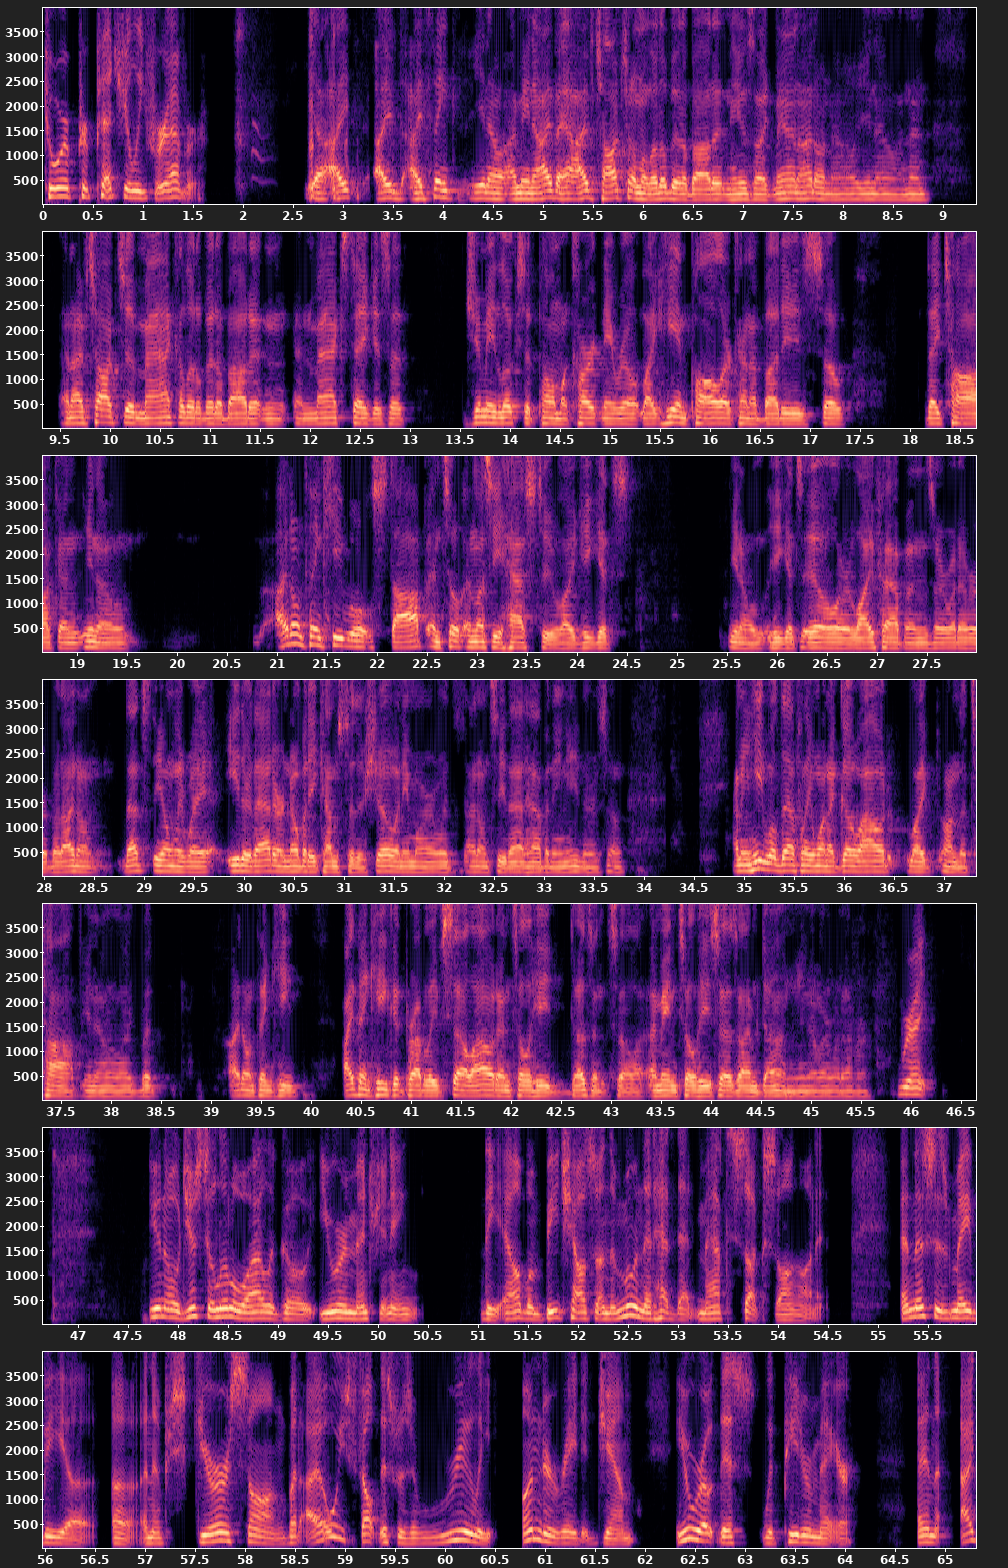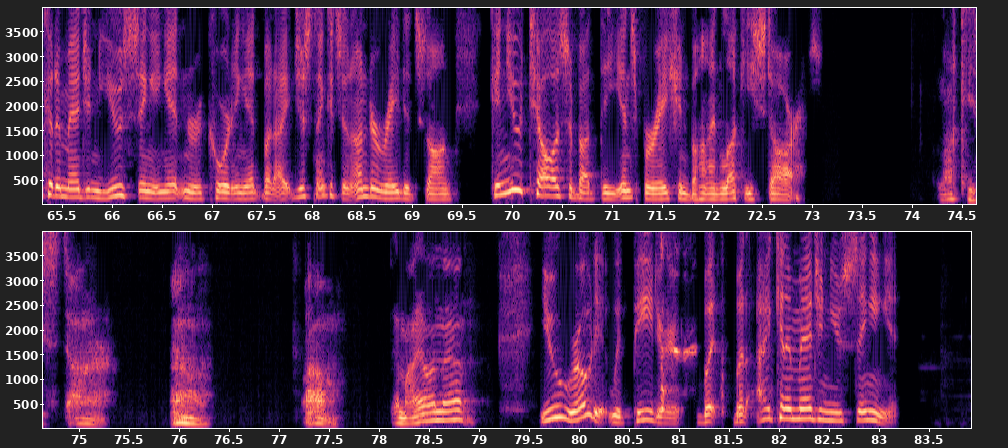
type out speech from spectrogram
tour perpetually forever. yeah, I, I I think you know. I mean, I've I've talked to him a little bit about it, and he was like, "Man, I don't know," you know. And then, and I've talked to Mac a little bit about it, and and Mac's take is that Jimmy looks at Paul McCartney real like he and Paul are kind of buddies, so they talk, and you know, I don't think he will stop until unless he has to, like he gets, you know, he gets ill or life happens or whatever. But I don't. That's the only way. Either that or nobody comes to the show anymore. Which I don't see that happening either. So, I mean, he will definitely want to go out like on the top, you know, like. But I don't think he. I think he could probably sell out until he doesn't sell. I mean, until he says I'm done, you know, or whatever. Right. You know, just a little while ago, you were mentioning the album Beach House on the Moon that had that Math Sucks song on it. And this is maybe a, a, an obscure song, but I always felt this was a really underrated gem. You wrote this with Peter Mayer, and I could imagine you singing it and recording it, but I just think it's an underrated song. Can you tell us about the inspiration behind Lucky Stars? Lucky Star. Oh, wow. Am I on that? You wrote it with Peter, but but I can imagine you singing it.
